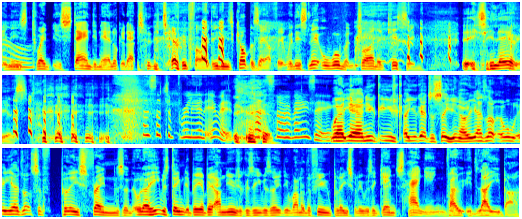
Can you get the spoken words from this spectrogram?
in his twenties, standing there looking absolutely terrified in his copper's outfit, with this little woman trying to kiss him. It's hilarious. That's such a brilliant image. That's so amazing. Well, yeah, and you you you get to see, you know, he had lo- he had lots of police friends, and although he was deemed to be a bit unusual because he was a, one of the few policemen who was against hanging, voted Labour,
